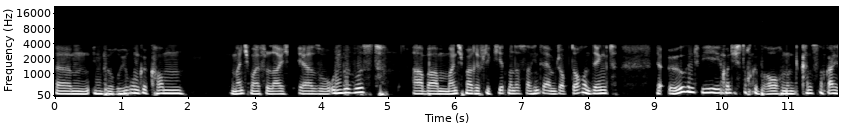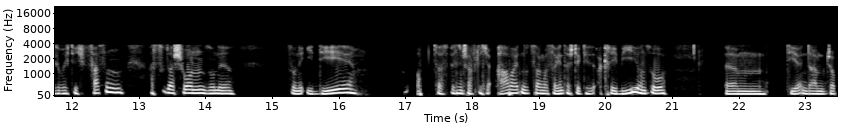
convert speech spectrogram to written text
ähm, in Berührung gekommen. Manchmal vielleicht eher so unbewusst, aber manchmal reflektiert man das dann hinterher im Job doch und denkt, ja, irgendwie konnte ich es doch gebrauchen und kann es noch gar nicht so richtig fassen. Hast du da schon so eine, so eine Idee, ob das wissenschaftliche Arbeiten sozusagen, was dahinter steckt, diese Akribie und so, ähm, dir in deinem Job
